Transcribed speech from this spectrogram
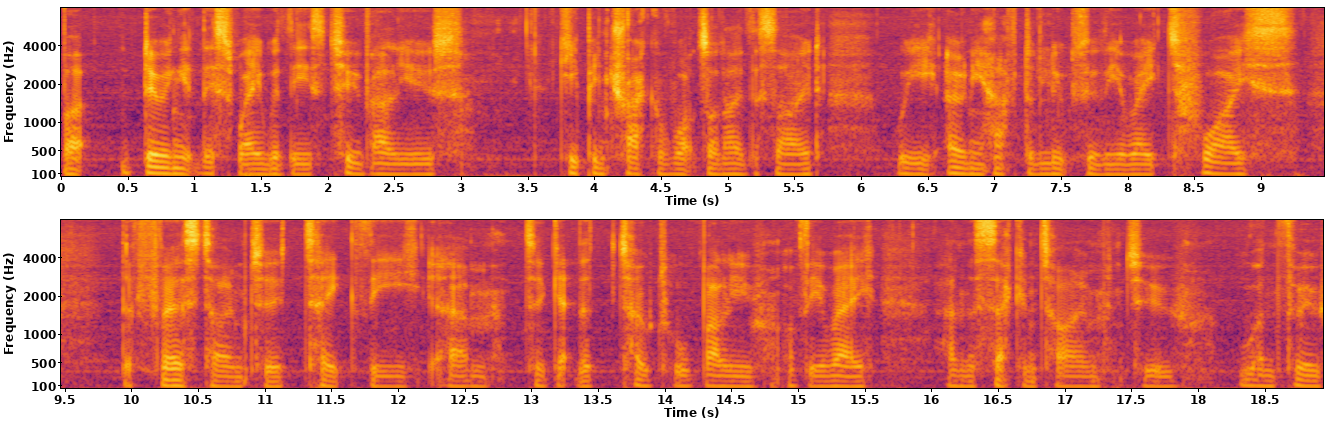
But doing it this way with these two values keeping track of what's on either side we only have to loop through the array twice the first time to take the um, to get the total value of the array and the second time to run through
